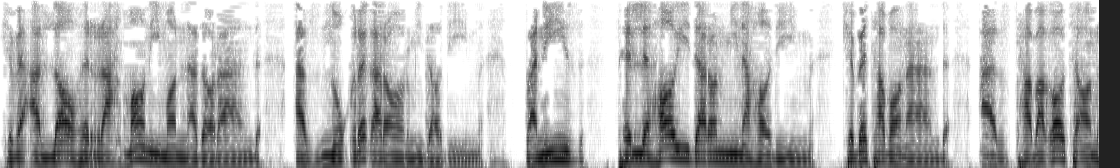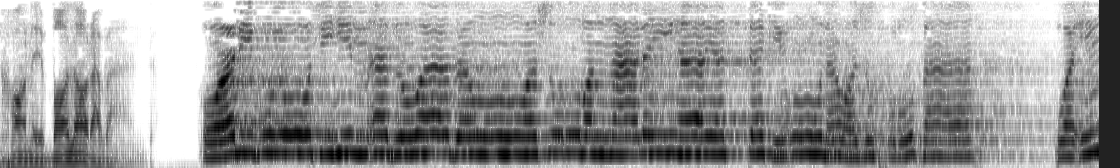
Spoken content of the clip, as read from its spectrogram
که به الله رحمان ایمان ندارند از نقره قرار می‌دادیم و نیز پله هایی در آن می نهادیم که بتوانند از طبقات آن خانه بالا روند. ولبيوتهم أبوابا وسررا عليها يتكئون وزخرفا. وإن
